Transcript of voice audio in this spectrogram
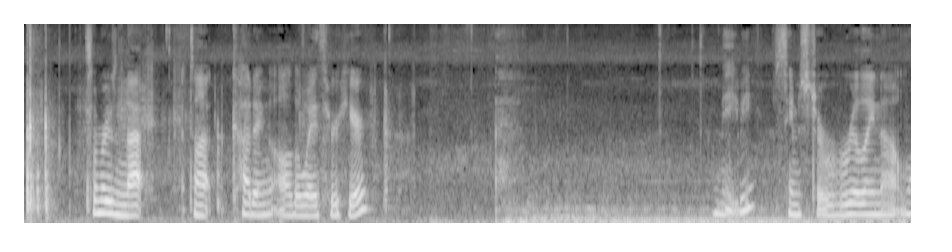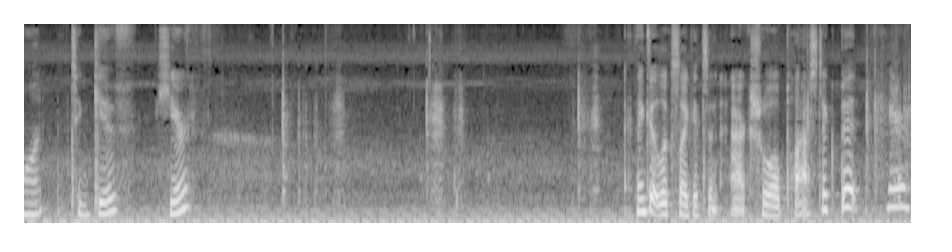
For some reason that it's not cutting all the way through here. Maybe seems to really not want to give here. I think it looks like it's an actual plastic bit here.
